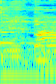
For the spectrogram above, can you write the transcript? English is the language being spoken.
all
